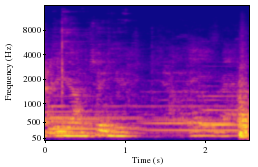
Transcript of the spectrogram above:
be unto you. This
